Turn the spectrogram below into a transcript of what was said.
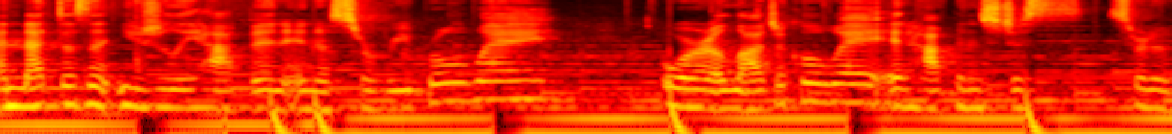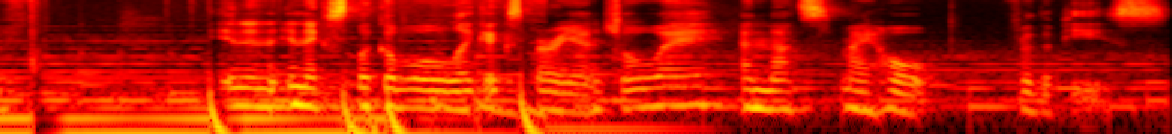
and that doesn't usually happen in a cerebral way or a logical way. It happens just sort of in an inexplicable, like experiential way. And that's my hope for the piece.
